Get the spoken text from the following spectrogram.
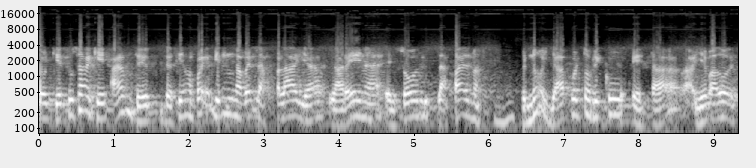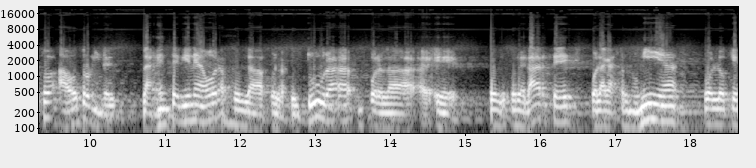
Porque tú sabes que antes decíamos, pues vienen a ver las playas, la arena, el sol, las palmas. Pues no, ya Puerto Rico está ha llevado esto a otro nivel. La gente viene ahora por la, por la cultura, por, la, eh, por, el arte, por la gastronomía, por lo que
